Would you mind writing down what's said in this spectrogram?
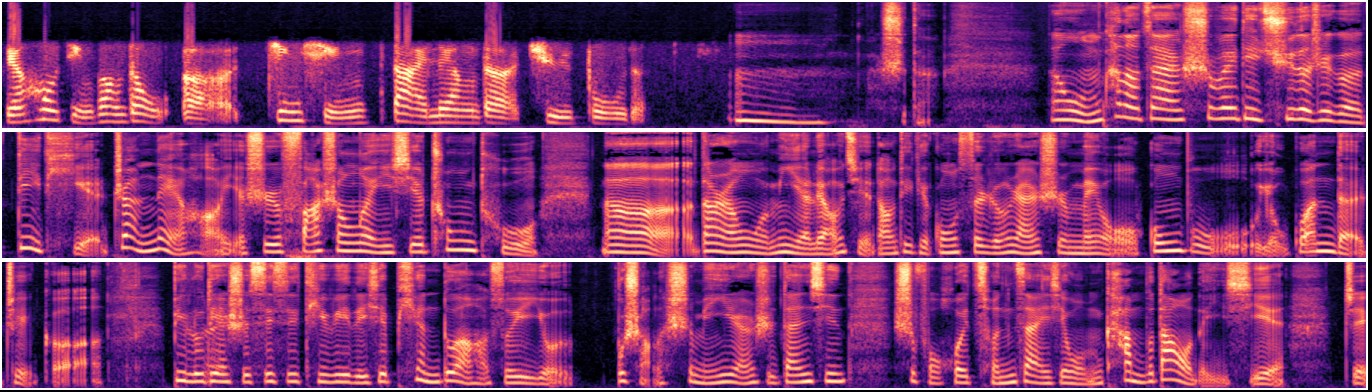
然后警方都呃进行大量的拘捕的。嗯，是的。那我们看到，在示威地区的这个地铁站内，哈，也是发生了一些冲突。那当然，我们也了解到，地铁公司仍然是没有公布有关的这个闭路电视 CCTV 的一些片段，哈，所以有不少的市民依然是担心是否会存在一些我们看不到的一些这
